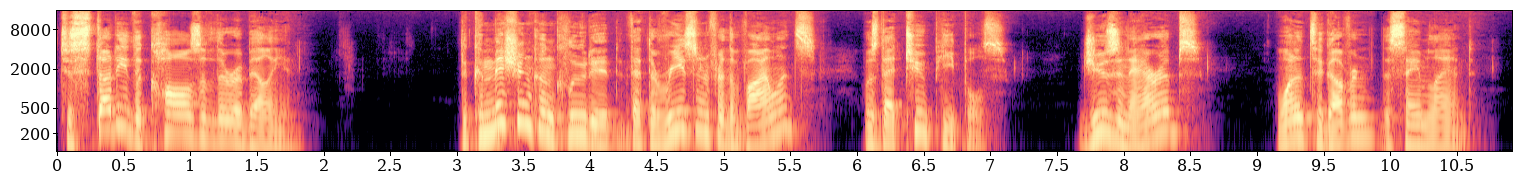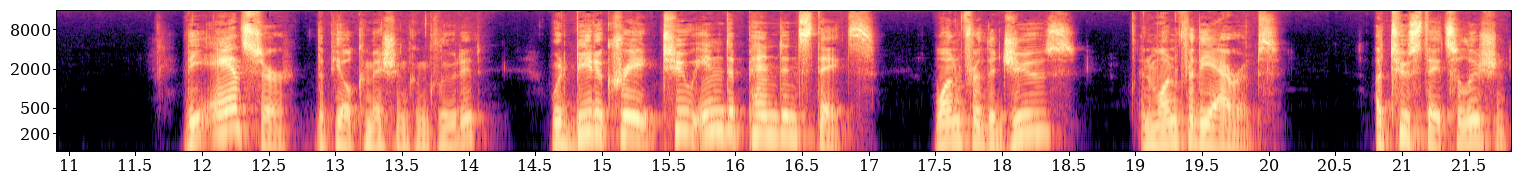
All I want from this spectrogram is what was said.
to study the cause of the rebellion. The commission concluded that the reason for the violence was that two peoples, Jews and Arabs, wanted to govern the same land. The answer, the Peel Commission concluded, would be to create two independent states, one for the Jews and one for the Arabs, a two state solution.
